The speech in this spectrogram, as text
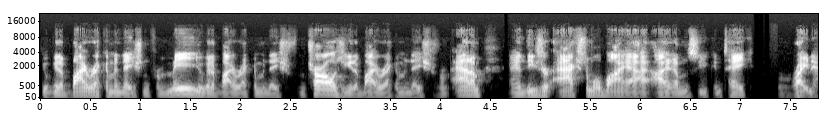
You'll get a buy recommendation from me. You'll get a buy recommendation from Charles. You get a buy recommendation from Adam. And these are actionable buy items you can take right now.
